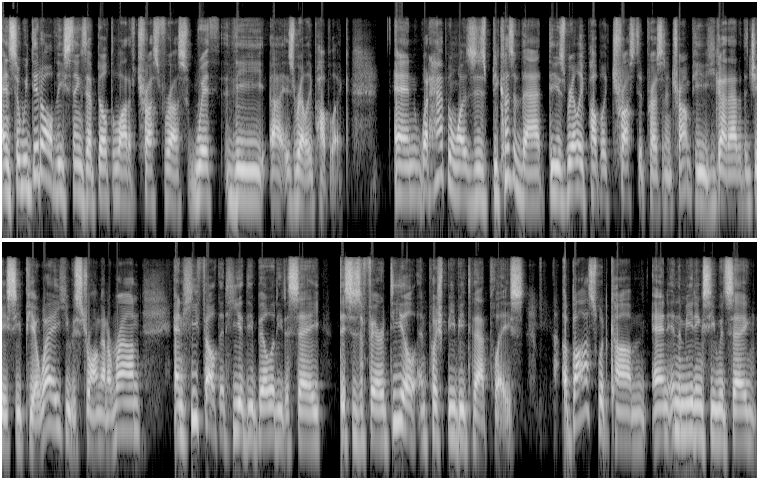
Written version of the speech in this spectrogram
And so we did all these things that built a lot of trust for us with the uh, Israeli public. And what happened was, is because of that, the Israeli public trusted President Trump. He, he got out of the JCPOA. He was strong on Iran, and he felt that he had the ability to say this is a fair deal and push Bibi to that place. Abbas would come, and in the meetings he would say,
